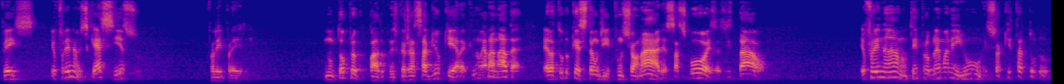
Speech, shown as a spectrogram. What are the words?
fez. Eu falei: não, esquece isso. Falei para ele. Não estou preocupado com isso, porque eu já sabia o que era, que não era nada era tudo questão de funcionário, essas coisas e tal. Eu falei, não, não tem problema nenhum, isso aqui está tudo,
